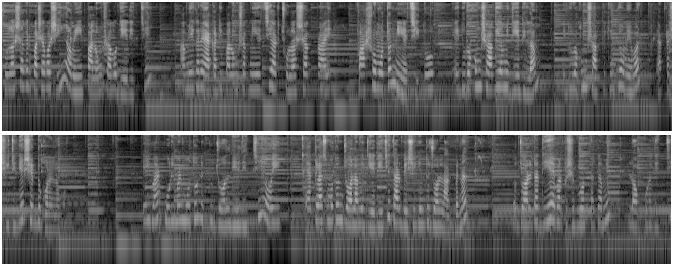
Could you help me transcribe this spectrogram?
ছোলার শাকের পাশাপাশি আমি পালং শাকও দিয়ে দিচ্ছি। আমি এখানে একাটি পালং শাক নিয়েছি আর ছোলার শাক প্রায় পাঁচশো মতন নিয়েছি। তো এই দু রকম শাকই আমি দিয়ে দিলাম। এই দু রকম শাককে কিন্তু আমি এবার একটা সিটি দিয়ে সেদ্ধ করে নেব। এইবার পরিমাণ মতন একটু জল দিয়ে দিচ্ছি। ওই এক গ্লাস মতন জল আমি দিয়ে দিয়েছি, তার বেশি কিন্তু জল লাগবে না। তো জলটা দিয়ে এবার প্রেশার কুকারটাকে আমি লক করে দিচ্ছি।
